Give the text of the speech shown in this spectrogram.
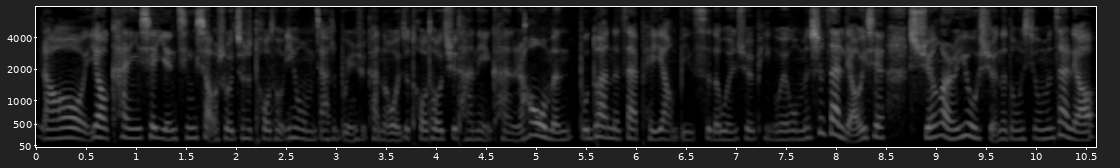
然后要看一些言情小说，就是偷偷，因为我们家是不允许看的，我就偷偷去他那里看。然后我们不断的在培养彼此的文学品味，我们是在聊一些玄而又玄的东西，我们在聊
